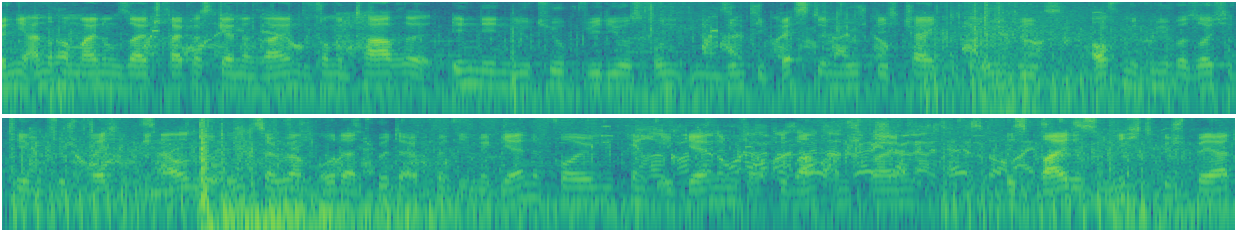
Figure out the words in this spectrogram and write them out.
Wenn ihr anderer Meinung seid, schreibt das gerne rein. Die Kommentare in den YouTube-Videos unten sind die beste Möglichkeit, irgendwie auch mit mir über solche Themen zu sprechen. Genauso Instagram oder Twitter könnt ihr mir gerne folgen, könnt ihr gerne mich auch privat anschreiben. Ist beides nicht gesperrt.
